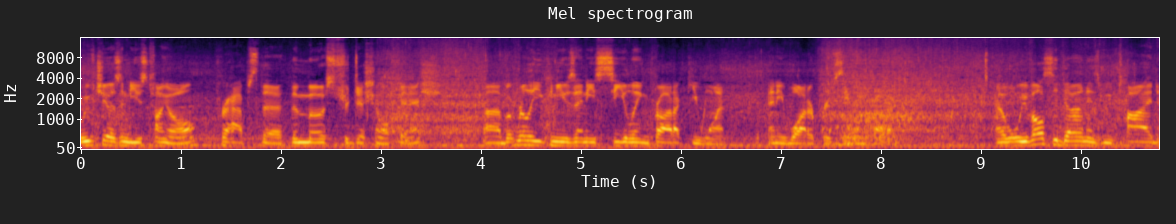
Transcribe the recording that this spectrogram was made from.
We've chosen to use tung oil, perhaps the, the most traditional finish. Uh, but really you can use any sealing product you want, any waterproof sealing product. Uh, what we've also done is we've tied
